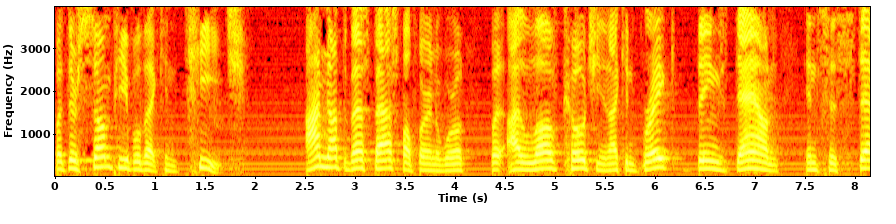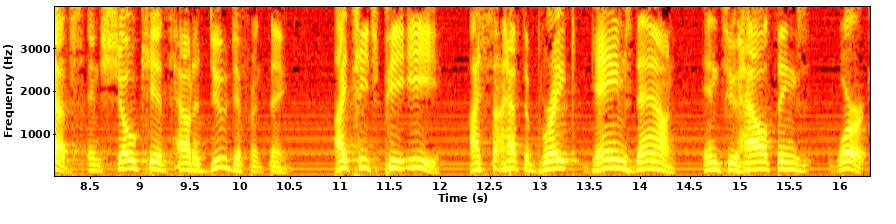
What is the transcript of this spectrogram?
But there's some people that can teach. I'm not the best basketball player in the world, but I love coaching and I can break things down into steps and show kids how to do different things. I teach PE. I have to break games down into how things work.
